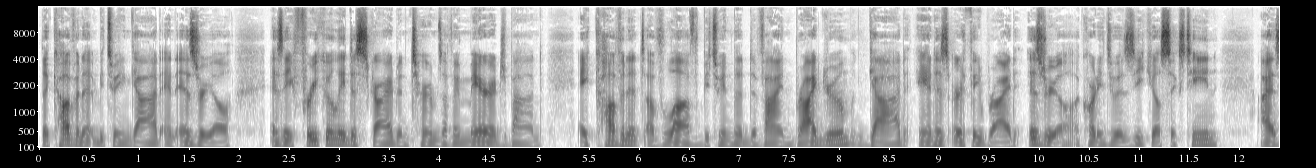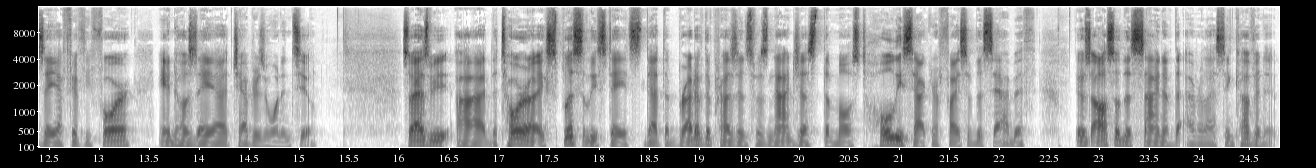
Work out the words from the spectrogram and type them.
The covenant between God and Israel is a frequently described in terms of a marriage bond, a covenant of love between the divine bridegroom, God, and his earthly bride, Israel, according to Ezekiel 16, Isaiah 54, and Hosea chapters 1 and 2. So, as we, uh, the Torah explicitly states that the bread of the presence was not just the most holy sacrifice of the Sabbath, it was also the sign of the everlasting covenant.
